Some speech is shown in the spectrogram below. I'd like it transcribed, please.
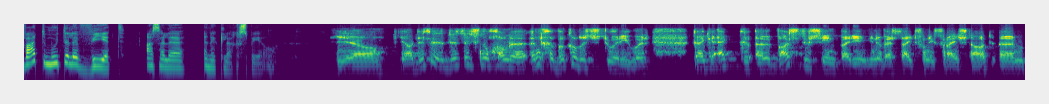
wat moet hulle weet as hulle in 'n klug speel? Ja, ja, dit is dit is nogal 'n ingewikkelde storie hoor. Kyk, ek uh, was dosent by die Universiteit van die Vrystaat. Ehm, um,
